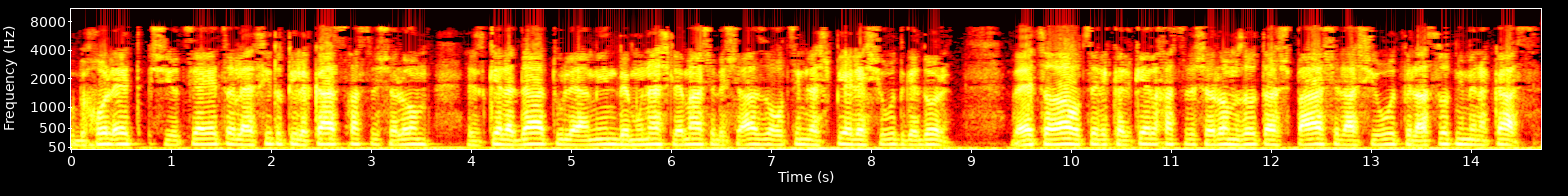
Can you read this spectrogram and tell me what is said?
ובכל עת שירצה היצר להסיט אותי לכעס חס ושלום, אזכה לדעת ולהאמין באמונה שלמה שבשעה זו רוצים להשפיע על ישירות גדול, והעץ הרע רוצה לקלקל חס ושלום זאת ההשפעה של העשירות ולעשות ממנה כעס,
